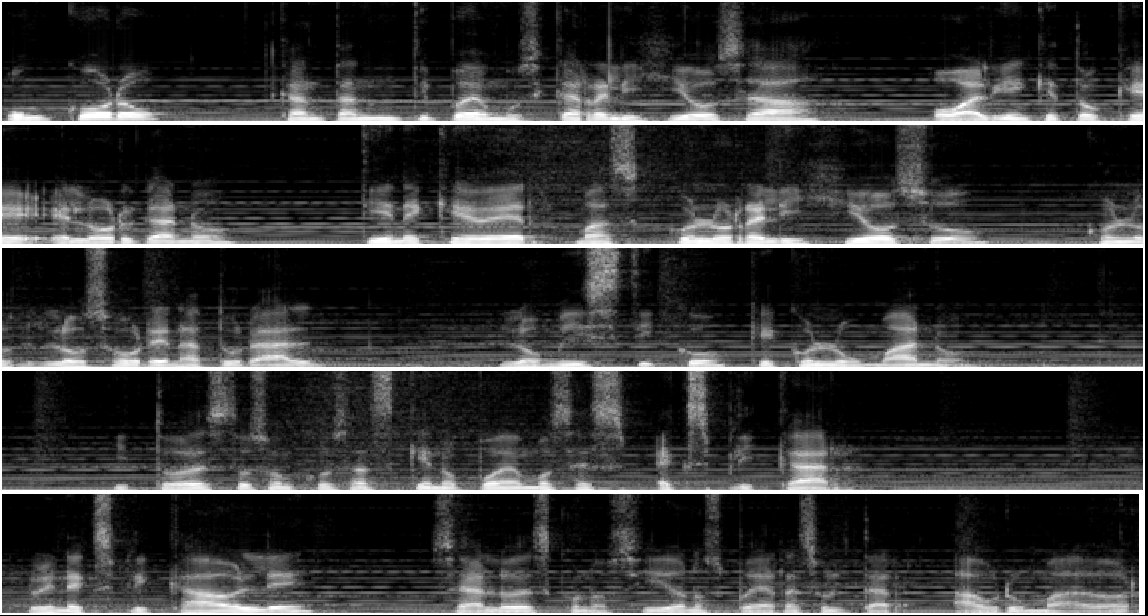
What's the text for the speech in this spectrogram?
Un coro cantando un tipo de música religiosa o alguien que toque el órgano tiene que ver más con lo religioso, con lo, sobrenatural, lo místico que con lo humano. Y todo esto son cosas que no podemos explicar. Lo inexplicable o sea, lo desconocido nos puede resultar abrumador,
